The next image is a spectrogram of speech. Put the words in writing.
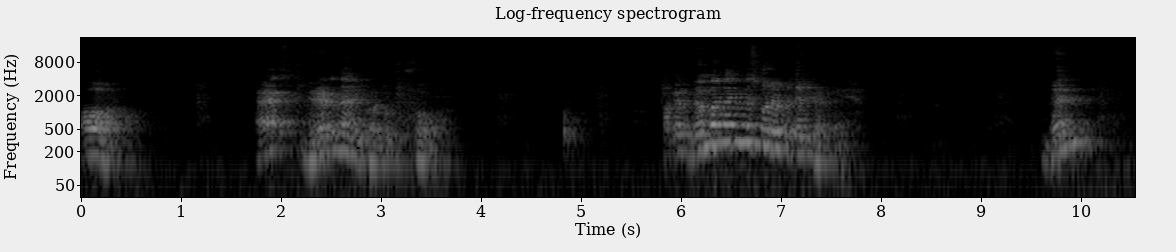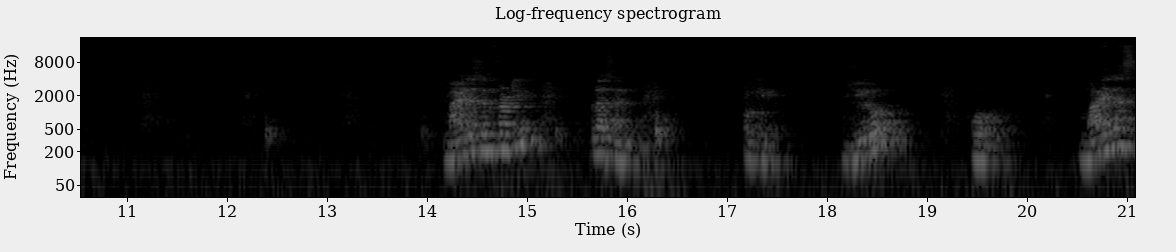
or x greater than equal to 4 अगर नंबर लाइन में इसको रिप्रेजेंट करते हैं then minus infinity plus infinity okay zero four minus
